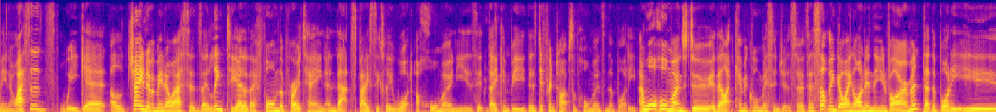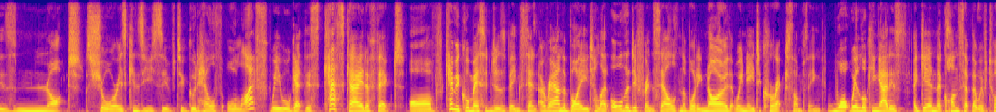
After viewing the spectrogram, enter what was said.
amino acids. We get a chain of amino acids. They link together. They form the protein, and that's basically what a hormone is. It, they can be. There's different types of hormones in the body, and what hormones do, they're like chemical messengers. So if there's something going on in the environment that the body is not sure is conducive to good health or life, we will get this cascade effect of chemical messengers being sent around the body to let all the different cells in the body know that we need to correct something. What we're looking at is, again, the concept that we've talked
